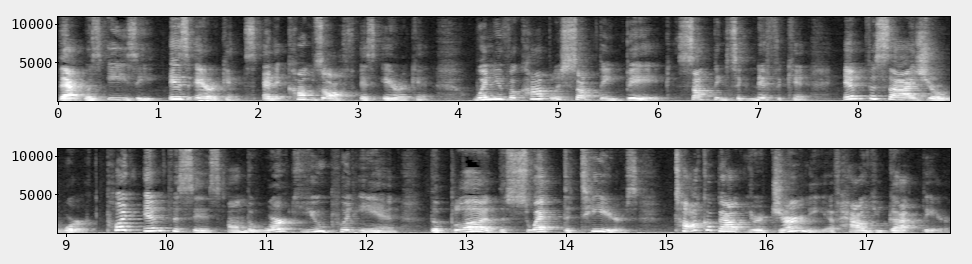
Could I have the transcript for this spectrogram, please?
that was easy is arrogance and it comes off as arrogant. When you've accomplished something big, something significant, Emphasize your work. Put emphasis on the work you put in, the blood, the sweat, the tears. Talk about your journey of how you got there.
